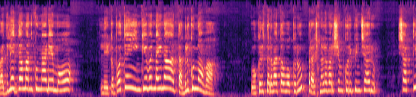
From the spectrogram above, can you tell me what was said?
వదిలేద్దాం అనుకున్నాడేమో లేకపోతే ఇంకెవరినైనా తగులుకున్నావా? ఒకరి తర్వాత ఒకరు ప్రశ్నల వర్షం కురిపించారు. శక్తి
